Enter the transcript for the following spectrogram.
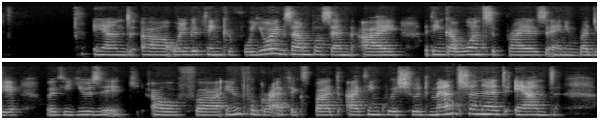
And uh, Olga, thank you for your examples. And I, I think I won't surprise anybody with the usage of uh, infographics, but I think we should mention it. And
